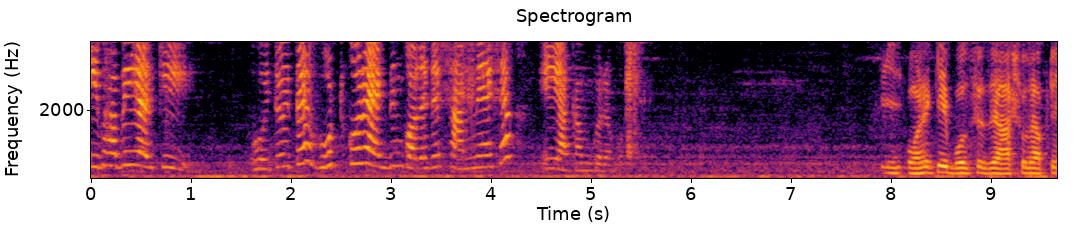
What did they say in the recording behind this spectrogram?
এইভাবেই আর কি হইতে হইতে হুট করে একদিন কলেজের সামনে এসে এই আকাম করে বসছে। অনেকেই বলছে যে আসলে আপনি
